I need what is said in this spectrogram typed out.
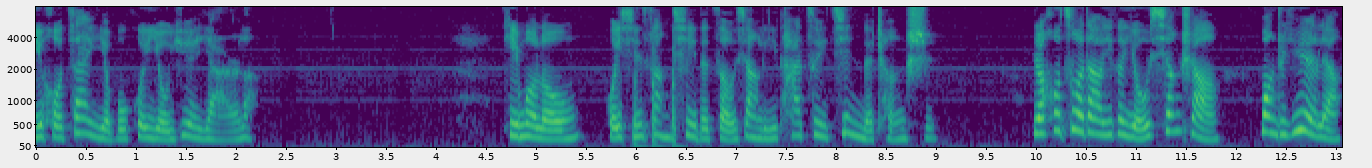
以后再也不会有月牙儿了。提莫龙灰心丧气地走向离他最近的城市，然后坐到一个油箱上，望着月亮，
